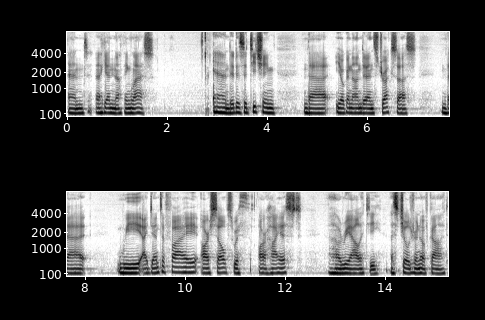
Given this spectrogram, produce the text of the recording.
And again, nothing less. And it is a teaching that Yogananda instructs us that we identify ourselves with our highest uh, reality as children of God,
